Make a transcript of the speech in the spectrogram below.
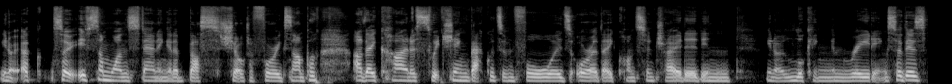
you know, so if someone's standing at a bus shelter, for example, are they kind of switching backwards and forwards, or are they concentrated in, you know, looking and reading? So there's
